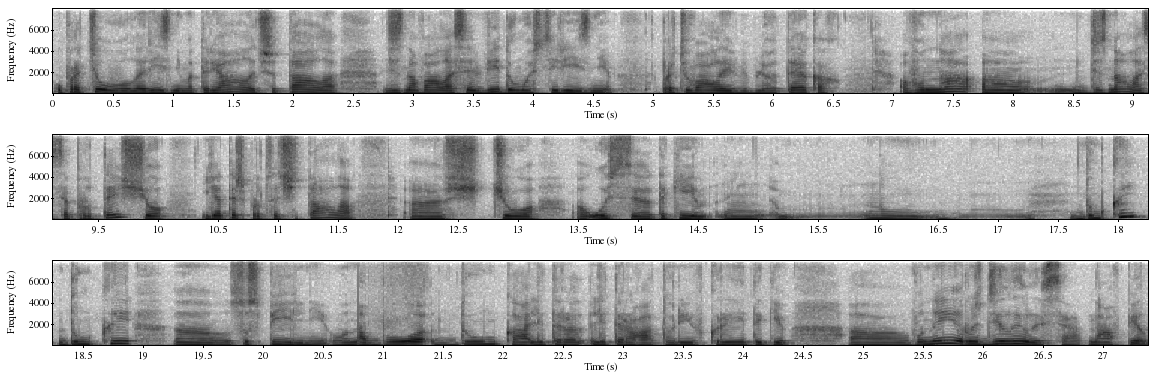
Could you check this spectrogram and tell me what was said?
опрацьовувала різні матеріали, читала, дізнавалася відомості різні, працювала і в бібліотеках вона е, дізналася про те, що я теж про це читала, е, що ось такі ну, думки думки е, суспільні, або думка літера, літераторів, критиків, вони розділилися навпіл.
